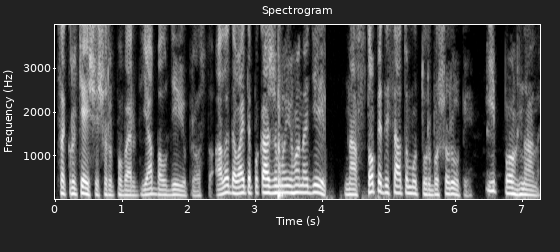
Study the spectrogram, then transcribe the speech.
Це крутейший шуруповерт, я балдію просто. Але давайте покажемо його на ділі. На 150-му турбошурупі. І погнали.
